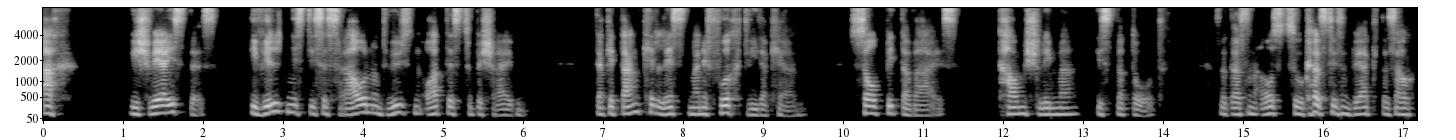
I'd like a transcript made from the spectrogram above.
Ach, wie schwer ist es, die Wildnis dieses rauen und wüsten Ortes zu beschreiben. Der Gedanke lässt meine Furcht wiederkehren. So bitter war es. Kaum schlimmer ist der Tod. so das ein Auszug aus diesem Werk, das auch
